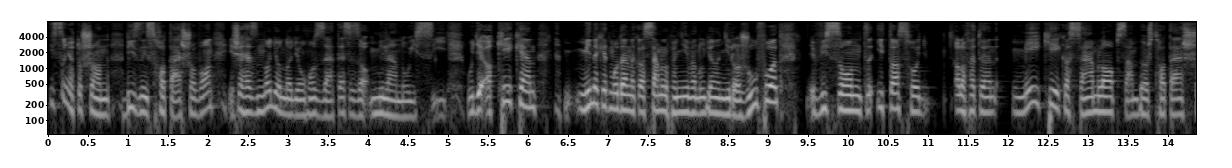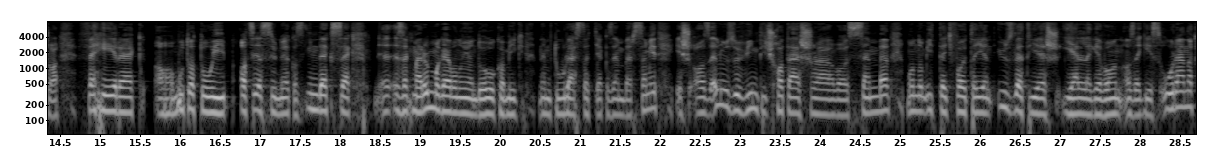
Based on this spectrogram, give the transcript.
Iszonyatosan biznisz hatása van, és ehhez nagyon-nagyon hozzátesz ez a milánói szíj. Ugye a kéken mindeket modellnek a számlapja nyilván ugyanannyira zsúfolt, viszont itt az, hogy alapvetően mély kék a számlap, sunburst hatással, fehérek, a mutatói, acélszínűek, az indexek, ezek már önmagában olyan dolgok, amik nem túráztatják az ember szemét, és az előző vintage hatásával szemben, mondom, itt egyfajta ilyen üzleties jellege van az egész órának,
